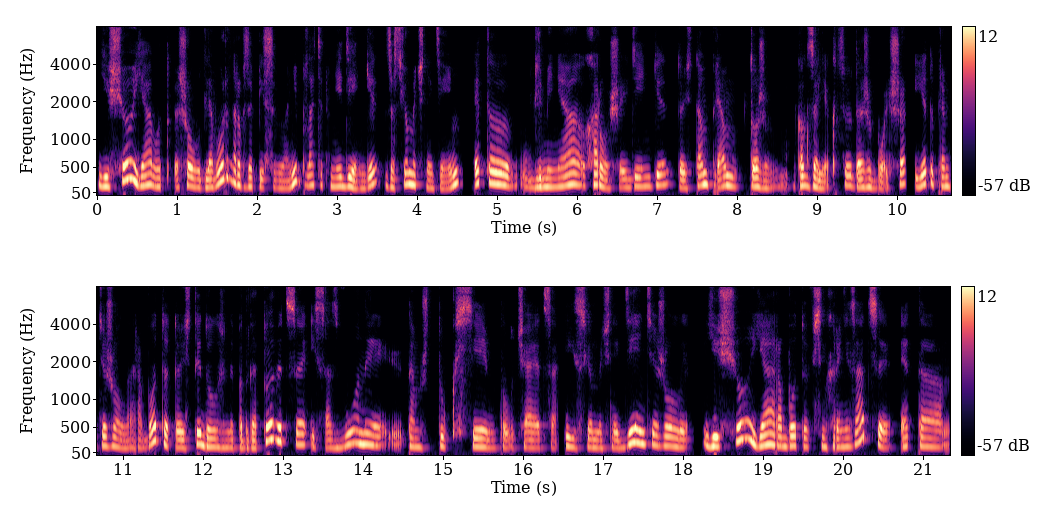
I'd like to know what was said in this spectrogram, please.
Еще я вот шоу для Ворнеров записываю, они платят мне деньги за съемочный день. Это для меня хорошие деньги, то есть там прям тоже как за лекцию, даже больше. И это прям тяжелая работа, то есть ты должен и подготовиться, и созвоны, там штук 7 получается, и съемочный день тяжелый. Еще я работаю в синхронизации, это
